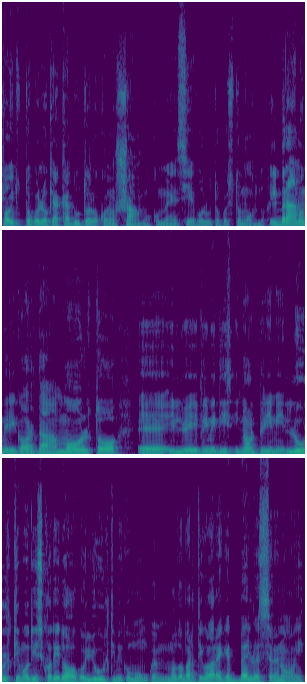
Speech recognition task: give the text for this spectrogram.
Poi tutto quello che è accaduto lo conosciamo, come si è evoluto questo mondo. Il brano mi ricorda molto eh, il, i primi dischi, no i primi, l'ultimo disco dei Dogo, gli ultimi comunque, in modo particolare che bello essere noi.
